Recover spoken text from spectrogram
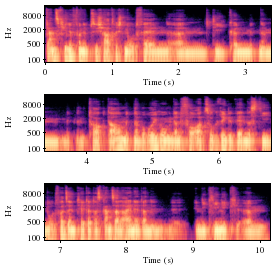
ganz viele von den psychiatrischen Notfällen, ähm, die können mit einem mit einem Talk-Down, mit einer Beruhigung dann vor Ort so geregelt werden, dass die Notfallsanitäter das ganz alleine dann in, in die Klinik ähm,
